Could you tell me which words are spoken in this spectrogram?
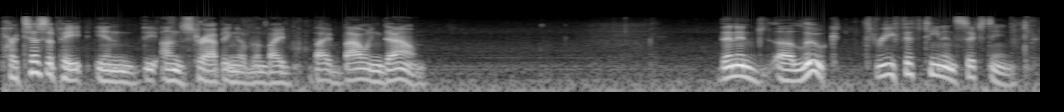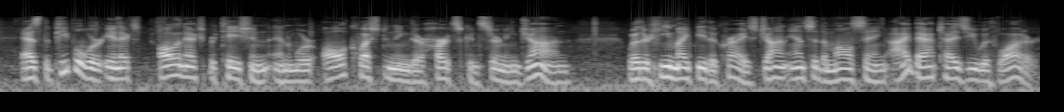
participate in the unstrapping of them by, by bowing down. Then in uh, Luke 3 15 and 16, as the people were in ex- all in expectation and were all questioning their hearts concerning John, whether he might be the Christ, John answered them all, saying, I baptize you with water,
